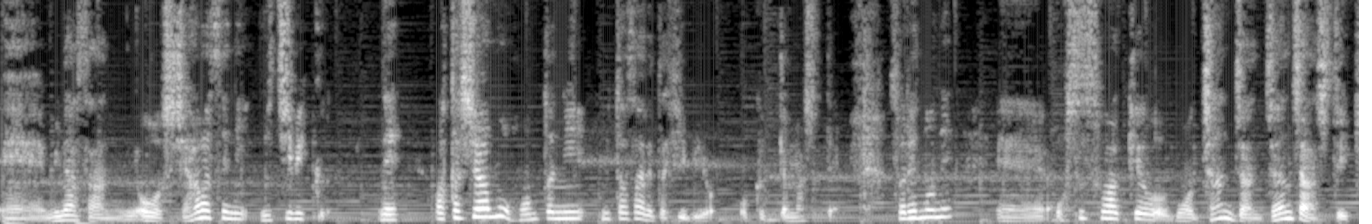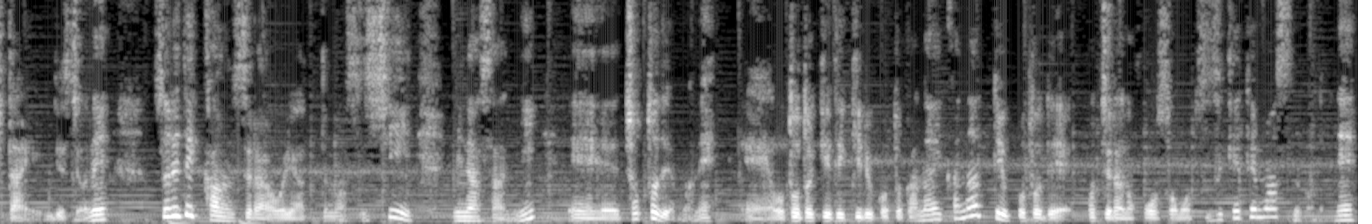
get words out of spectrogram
えー皆さんを幸せに導く。ね、私はもう本当に満たされた日々を送ってまして、それのね、えーお裾分けをもうじゃんじゃんじゃんじゃんしていきたいんですよね。それでカウンセラーをやってますし、皆さんに、えーちょっとでもね、えーお届けできることがないかなっていうことで、こちらの放送も続けてますのでね、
